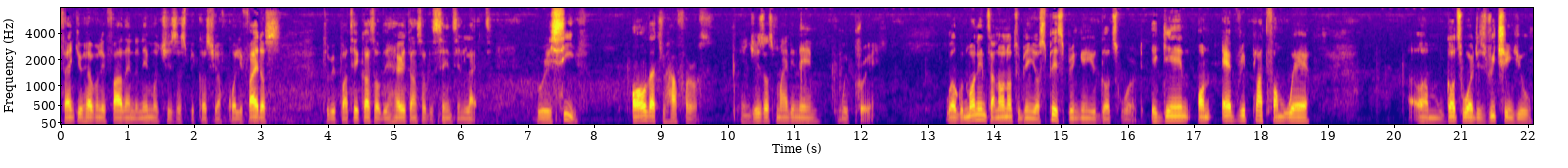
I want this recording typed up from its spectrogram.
Thank you, Heavenly Father, in the name of Jesus because you have qualified us to be partakers of the inheritance of the saints in light. We receive all that you have for us. In Jesus' mighty name, we pray. Well, good morning. It's an honor to be in your space bringing you God's word. Again, on every platform where um, God's word is reaching you,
